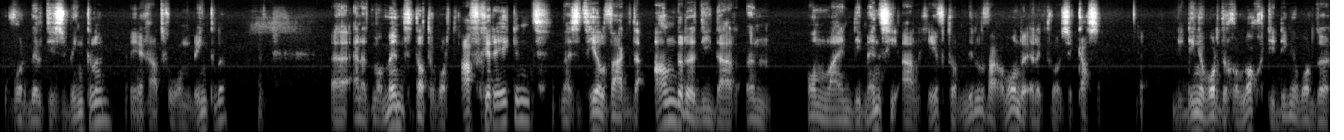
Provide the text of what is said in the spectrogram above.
Bijvoorbeeld is winkelen. Je gaat gewoon winkelen. Uh, en het moment dat er wordt afgerekend, dan is het heel vaak de andere die daar een online dimensie aan geeft door middel van gewoon de elektronische kassa. Die dingen worden gelogd, die dingen worden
